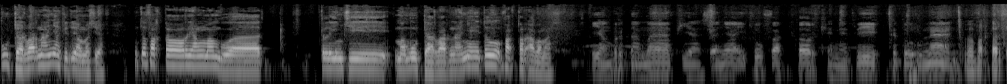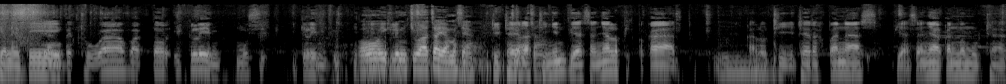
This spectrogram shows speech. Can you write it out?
pudar warnanya gitu ya mas ya itu faktor yang membuat kelinci memudar warnanya itu faktor apa mas yang pertama biasanya itu faktor genetik keturunan Oh, faktor yang genetik. kedua faktor iklim musik iklim Oh, iklim cuaca ya, Mas ya. di daerah Cuaca. dingin biasanya lebih pekat Hmm. kalau di daerah panas biasanya akan memudar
